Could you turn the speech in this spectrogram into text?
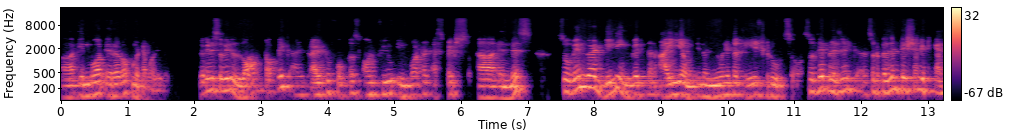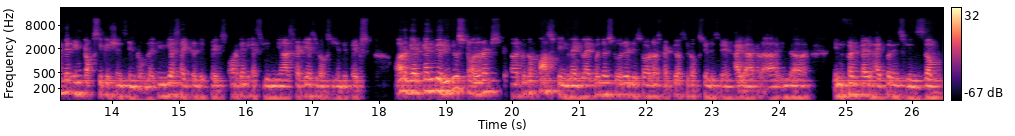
uh, inborn error of metabolism. Again, it's a very long topic and try to focus on few important aspects uh, in this. So when we are dealing with an IEM in a neonatal age group, so, so they present, so the presentation, it can be an intoxication syndrome like urea cycle defects, organic acidemia, fatty acid oxidation defects, or there can be reduced tolerance uh, to the fasting like glycogen storage disorders, fatty acid oxidation defects, higher uh, in the infantile hyperinsulinism,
